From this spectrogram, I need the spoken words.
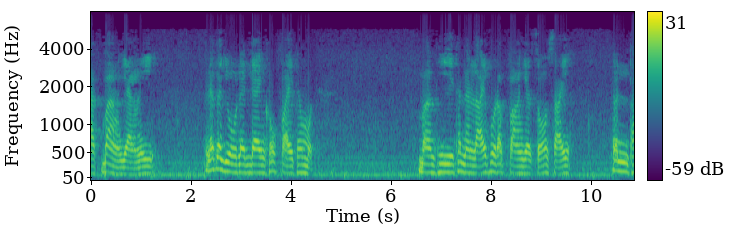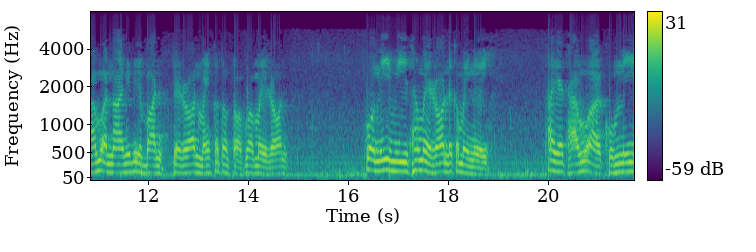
ากบ้างอย่างนี้ แล้วก็อยู่ในแดนของไฟทั้งหมด บางทีท่านหลายผู้รับฟังอย่าสงสัย ท่านถามว่านายนิรบาลจะร้อนไหมก็ต้องตอบว่าไม่ร้อน พวกนี้มีทั้งไม่ร้อนและก็ไม่เหนื่อย ถ้าจะถามว่าขุมนี้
